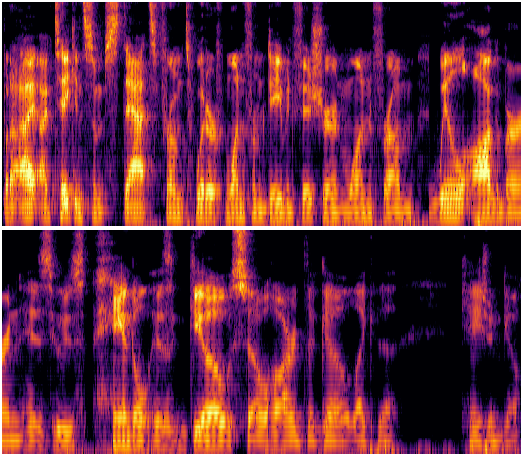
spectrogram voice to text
But I, have taken some stats from Twitter, one from David Fisher and one from Will Ogburn, his whose handle is go so hard the go like the Cajun go.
